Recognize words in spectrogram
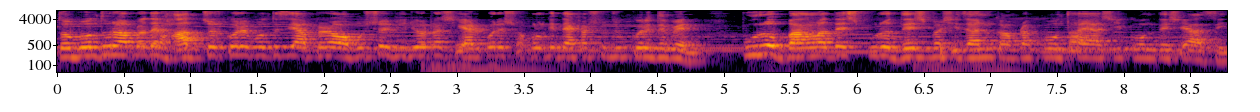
তো বন্ধুরা, আপনাদের হাত জোর করে বলতেছি, আপনারা অবশ্যই ভিডিওটা শেয়ার করে সকলকে দেখার সুযোগ করে দেবেন। পুরো বাংলাদেশ, পুরো দেশবাসী জানুক আমরা কোথায় আসি কোন দেশে আসি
